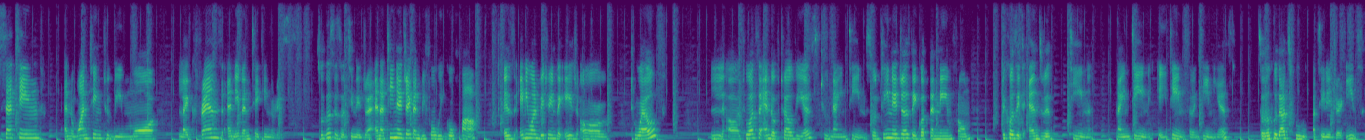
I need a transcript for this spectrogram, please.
setting and wanting to be more like friends and even taking risks. So this is a teenager, and a teenager, even before we go far, is anyone between the age of 12 uh, towards the end of 12 years to 19. So teenagers, they got the name from because it ends with teen, 19, 18, 17 years. So that's who a teenager is,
